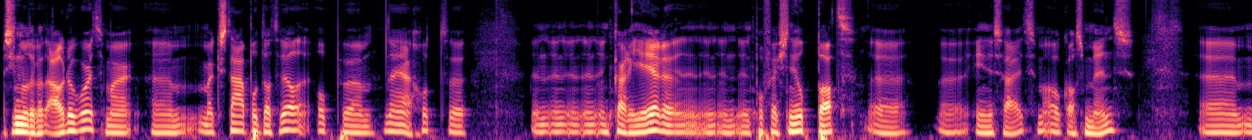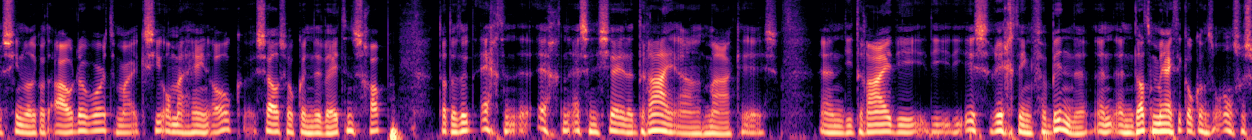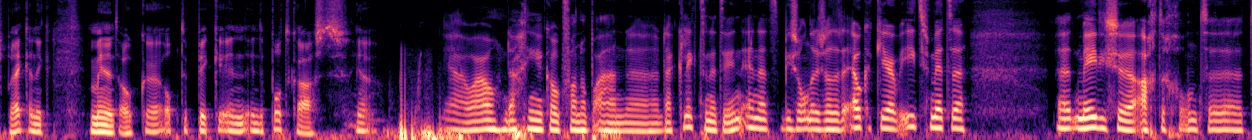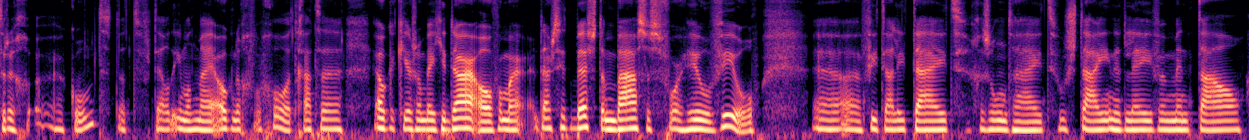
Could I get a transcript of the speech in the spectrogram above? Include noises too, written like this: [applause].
Misschien omdat ik wat ouder word, maar, ehm, maar ik stapel dat wel op, ehm, nou ja, god, een, een, een, carrière, een, een- een, professioneel pad enerzijds, maar ook als mens. Eh, misschien omdat ik wat ouder word, maar ik zie om me heen ook, zelfs ook in de wetenschap, dat het echt een, echt een essentiële draai aan het maken is. En die draai die, die, die is richting verbinden. En, en dat merkte ik ook in ons, gesprek. En ik meen het ook eh, op te pikken in, in de podcasts. Ja. Ja, wauw, daar ging ik ook van op aan. Eh, daar klikte het in. En het bijzondere is dat er elke keer weer iets met de het medische achtergrond eh, terugkomt. dat vertelde iemand mij ook nog van, goh, het gaat eh, elke keer zo'n beetje daarover. Maar daar zit best een basis voor heel veel. Eh, vitaliteit, gezondheid, hoe sta je in het leven, mentaal.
